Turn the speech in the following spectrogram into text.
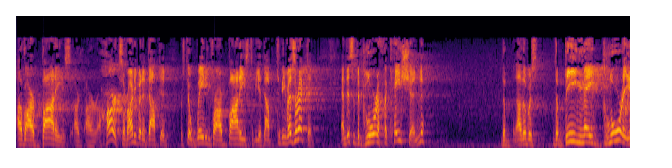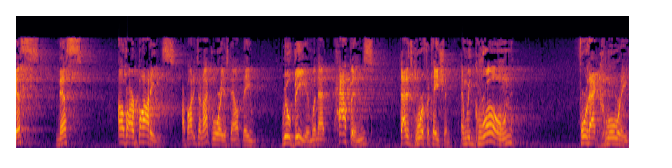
of our bodies. Our, our, hearts have already been adopted. We're still waiting for our bodies to be adopted, to be resurrected. And this is the glorification, the, in other words, the being made gloriousness of our bodies. Our bodies are not glorious now, they will be. And when that happens, that is glorification. And we groan for that glory.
